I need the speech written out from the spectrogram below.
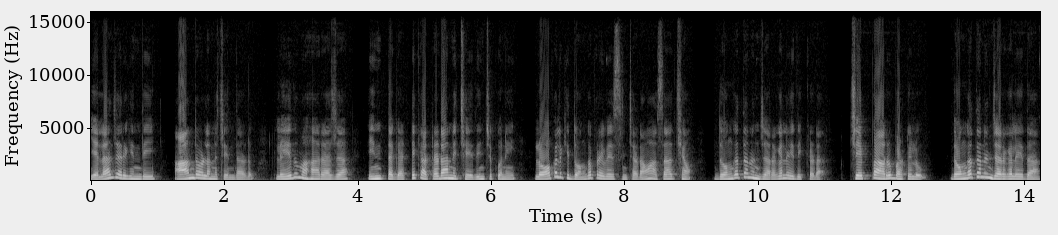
ఎలా జరిగింది? ఆందోళన చెందాడు. లేదు మహారాజా ఇంత గట్టి కట్టడాన్ని ఛేదించుకుని లోపలికి దొంగ ప్రవేశించడం అసాధ్యం. దొంగతనం జరగలేదిక్కడ చెప్పారు భటులు. దొంగతనం జరగలేదా?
